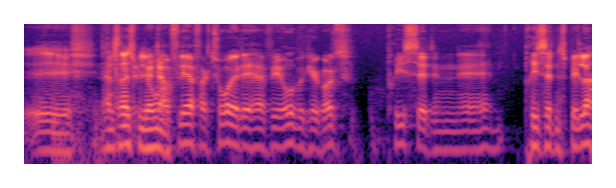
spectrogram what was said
øh, 50 Men Der er millioner. flere faktorer i det her, for OB kan godt prissætte en, øh, prissætte en spiller,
